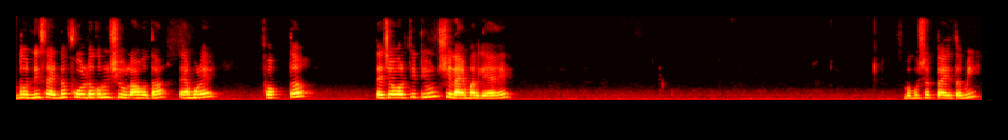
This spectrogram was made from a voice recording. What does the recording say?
दोन्ही साईडनं फोल्ड करून शिवला होता. त्यामुळे फक्त त्याच्यावरती ठेवून शिलाई मारली आहे. बघू शकता इथं मी.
